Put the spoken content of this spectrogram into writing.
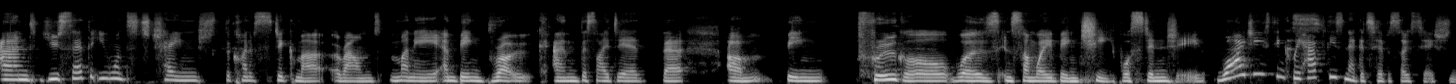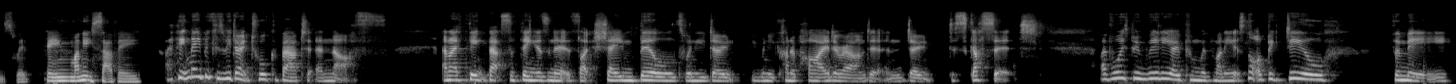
And you said that you wanted to change the kind of stigma around money and being broke and this idea that um, being frugal was in some way being cheap or stingy. Why do you think we have these negative associations with being money savvy? I think maybe because we don't talk about it enough. And I think that's the thing, isn't it? It's like shame builds when you don't, when you kind of hide around it and don't discuss it. I've always been really open with money. It's not a big deal for me.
